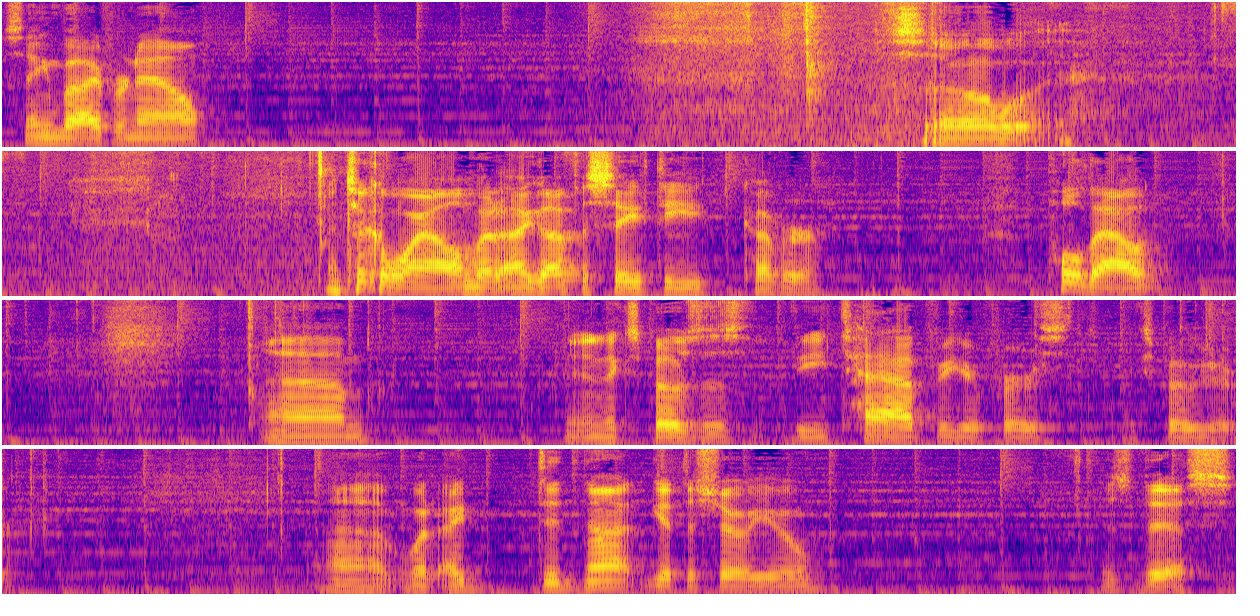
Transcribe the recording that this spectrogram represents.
saying bye for now. So it took a while, but I got the safety cover pulled out. Um, and exposes the tab for your first exposure. Uh, what I did not get to show you is this.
